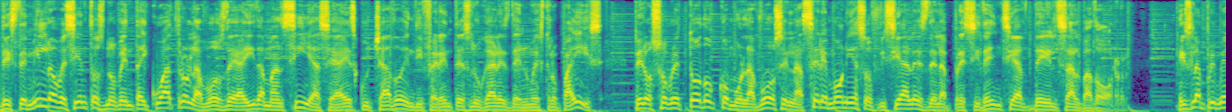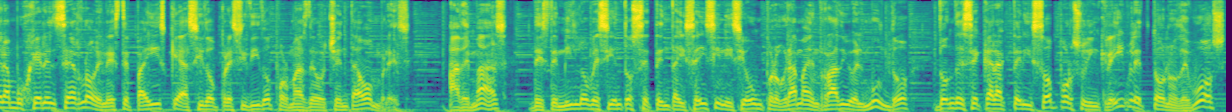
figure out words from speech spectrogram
Desde 1994 la voz de Aida Mancilla se ha escuchado en diferentes lugares de nuestro país, pero sobre todo como la voz en las ceremonias oficiales de la presidencia de El Salvador. Es la primera mujer en serlo en este país que ha sido presidido por más de 80 hombres. Además, desde 1976 inició un programa en Radio El Mundo donde se caracterizó por su increíble tono de voz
